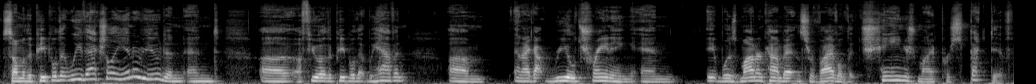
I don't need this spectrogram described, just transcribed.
some of the people that we've actually interviewed and, and uh, a few other people that we haven't. Um, and I got real training, and it was Modern Combat and Survival that changed my perspective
